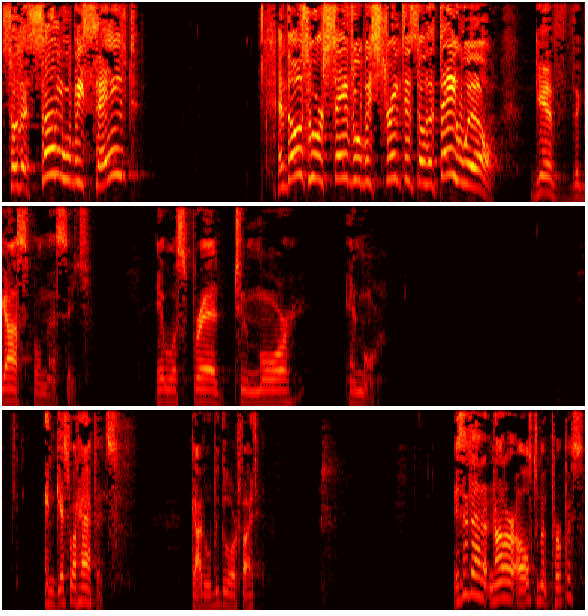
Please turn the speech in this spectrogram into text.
so that some will be saved and those who are saved will be strengthened so that they will give the gospel message. It will spread to more and more. And guess what happens? God will be glorified. Isn't that not our ultimate purpose?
